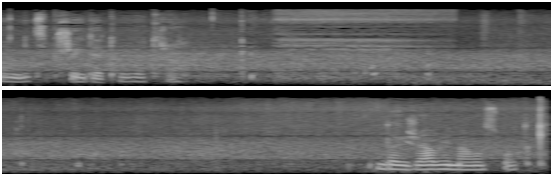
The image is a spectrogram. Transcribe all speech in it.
No nic, przyjdę tu jutro. Dojrzały, mało słodki.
